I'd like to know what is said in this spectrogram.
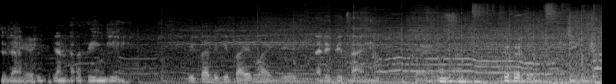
sudah oke. yang tertinggi Kita dikitain lagi. dari pita ini Keren. Jika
